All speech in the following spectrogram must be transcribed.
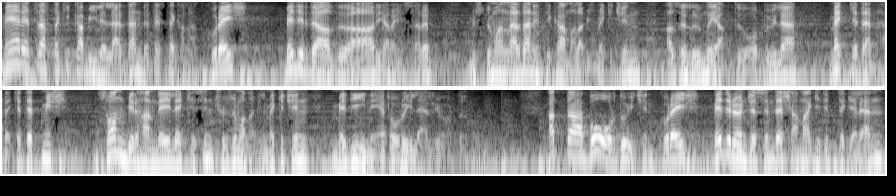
Meğer etraftaki kabilelerden de destek alan Kureyş, Bedir'de aldığı ağır yarayı sarıp Müslümanlardan intikam alabilmek için hazırlığını yaptığı orduyla Mekke'den hareket etmiş, son bir hamleyle kesin çözüm alabilmek için Medine'ye doğru ilerliyordu. Hatta bu ordu için Kureyş, Bedir öncesinde Şam'a gidip de gelen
